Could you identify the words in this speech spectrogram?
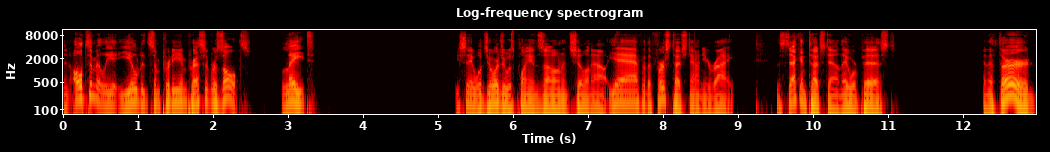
And ultimately, it yielded some pretty impressive results late. You say, well, Georgia was playing zone and chilling out. Yeah, for the first touchdown, you're right. The second touchdown, they were pissed. And the third,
